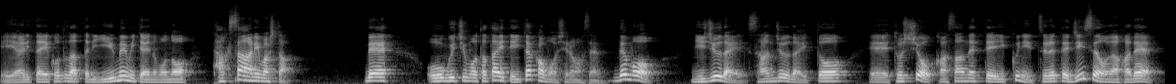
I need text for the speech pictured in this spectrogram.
やりたいことだったり夢みたいなものたくさんありました。で、大口も叩いていたかもしれません。でも、20代、30代と、えー、年を重ねていくにつれて人生の中で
